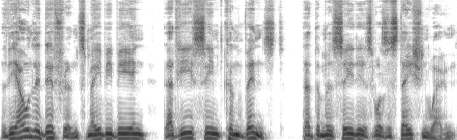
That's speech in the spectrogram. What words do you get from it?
The only difference maybe being that he seemed convinced that the Mercedes was a station wagon.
